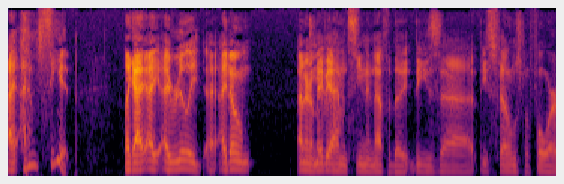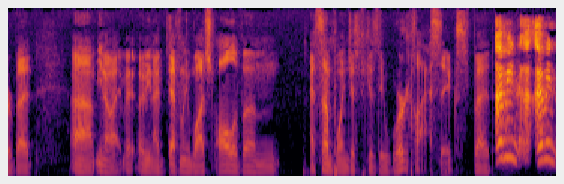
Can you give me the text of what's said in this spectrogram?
I, I don't see it. Like I, I, I really I, I don't I don't know. Maybe I haven't seen enough of the, these uh, these films before, but um, you know, I, I, mean, I've definitely watched all of them at some point just because they were classics. But I mean, I mean,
